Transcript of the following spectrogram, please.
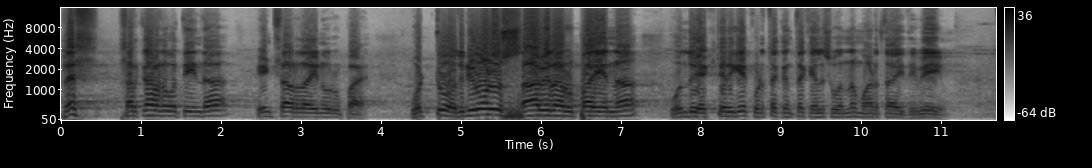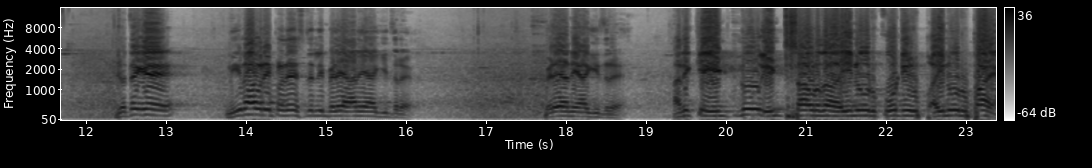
ಪ್ಲಸ್ ಸರ್ಕಾರದ ವತಿಯಿಂದ ಎಂಟು ಸಾವಿರದ ಐನೂರು ರೂಪಾಯಿ. ಒಟ್ಟು ಹದಿನೇಳು ಸಾವಿರ ರೂಪಾಯಿಯನ್ನ ಒಂದು ಹೆಕ್ಟೇರಿಗೆ ಕೊಡ್ತಕ್ಕಂಥ ಕೆಲಸವನ್ನು ಮಾಡ್ತಾ ಇದ್ದೀವಿ. ಜೊತೆಗೆ ನೀರಾವರಿ ಪ್ರದೇಶದಲ್ಲಿ ಬೆಳೆ ಹಾನಿಯಾಗಿದ್ದರೆ ಬೆಳೆ ಹಾನಿಯಾಗಿದ್ದರೆ ಅದಕ್ಕೆ ಎಂಟುನೂ, ಎಂಟು ಸಾವಿರದ ಐನೂರು ಕೋಟಿ ರೂಪ, ಐನೂರು ರೂಪಾಯಿ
